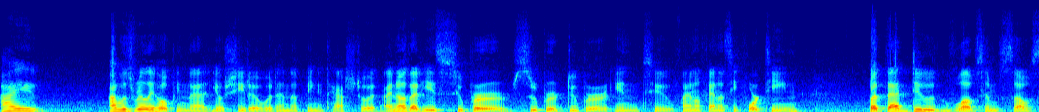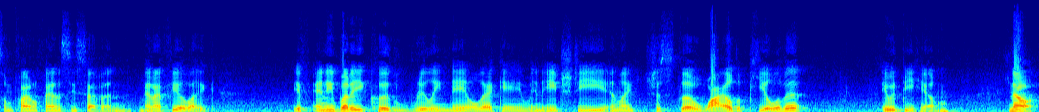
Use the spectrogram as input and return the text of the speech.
I I was really hoping that Yoshida would end up being attached to it. I know that he's super super duper into Final Fantasy 14, but that dude loves himself some Final Fantasy 7, mm-hmm. and I feel like if anybody could really nail that game in HD and like just the wild appeal of it, it would be him. Now,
